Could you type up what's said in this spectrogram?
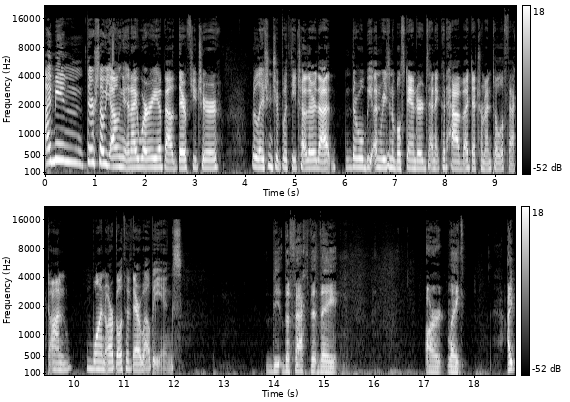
I mean, they're so young, and I worry about their future relationship with each other that there will be unreasonable standards, and it could have a detrimental effect on one or both of their well beings. the the fact that they are like I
